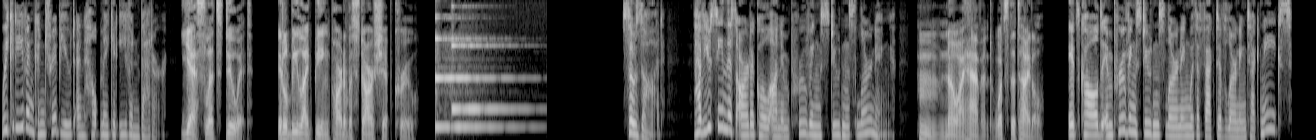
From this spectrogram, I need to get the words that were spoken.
We could even contribute and help make it even better. Yes, let's do it. It'll be like being part of a starship crew. So, Zod, have you seen this article on improving students' learning? Hmm, no, I haven't. What's the title? It's called Improving Students' Learning with Effective Learning Techniques,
